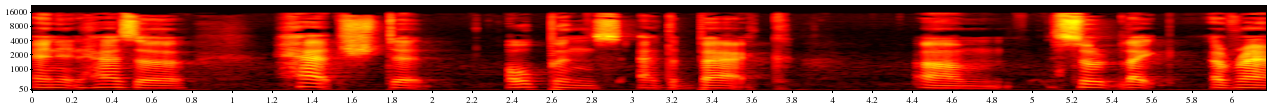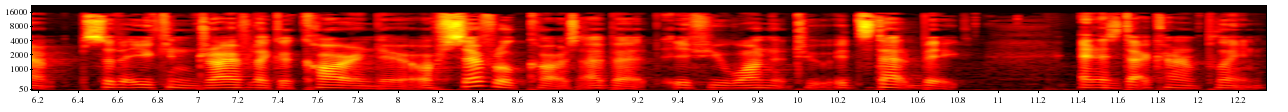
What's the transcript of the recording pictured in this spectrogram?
and it has a hatch that opens at the back, um, so like a ramp, so that you can drive like a car in there or several cars. I bet if you wanted to, it's that big, and it's that kind of plane,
